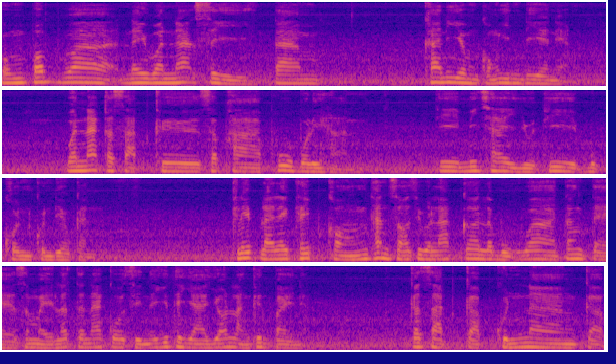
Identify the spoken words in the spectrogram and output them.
ผมพบว่าในวันณะสี่ตามค่านิยมของอินเดียเนี่ยวันณะกษัตริย์คือสภาผู้บริหาร ที่ไม่ใช่อยู่ที่บุคคลคนเดียวกัน คลิปหลาย ๆ คลิปของท่านสอศิวลักษ์ก็ระบุว่าตั้งแต่สมัยรัตนโกสินทร์อยุธยาย้อนหลังขึ้นไปเนี่ยกษัตริย์กับขุนนางกับ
